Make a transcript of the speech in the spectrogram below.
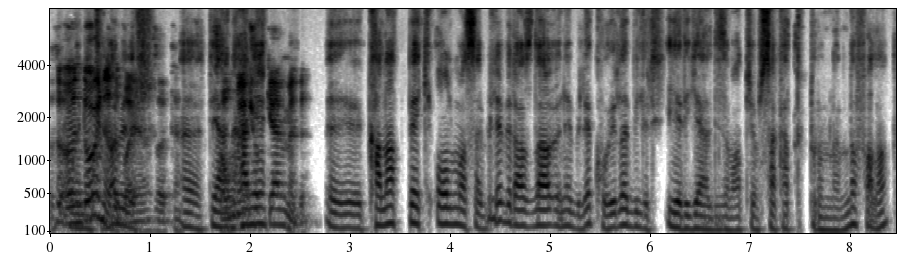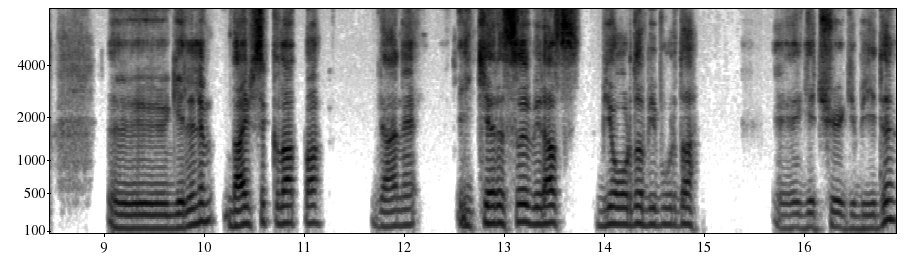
Zaten önde oynadı bayağı zaten. Evet yani Savunmaya hani çok gelmedi. e, kanat bek olmasa bile biraz daha öne bile koyulabilir. Yeri geldiği zaman atıyorum sakatlık durumlarında falan. E, gelelim Leipzig Gladbach. Yani ilk yarısı biraz bir orada bir burada e, geçiyor gibiydi.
